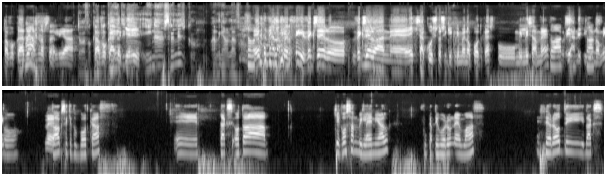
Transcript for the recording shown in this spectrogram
Το αβοκάντο είναι από την Αυστραλία. Το αβοκάντο, και είναι, είναι αυστραλέζικο, αν δεν κάνω λάθος. Έχουμε αναφερθεί. δεν ξέρω, δεν ξέρω αν ε, έχεις ακούσει το συγκεκριμένο podcast που μιλήσαμε. Το άκουσα, το, άκουσα, το, ναι. το άκουσα και το podcast. Ε, εντάξει, όταν και εγώ σαν millennial που κατηγορούν εμάς ε, θεωρώ ότι εντάξει,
